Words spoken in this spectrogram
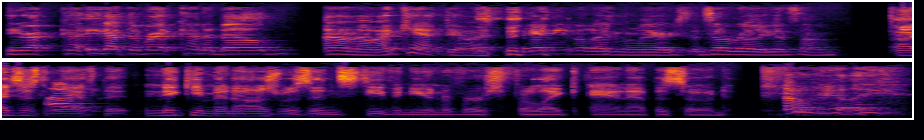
he got, the right kind of build. I don't know. I can't do it. Like, I need to learn the lyrics. It's a really good song. I just Uh, laughed that Nicki Minaj was in Steven Universe for like an episode. Oh, really?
